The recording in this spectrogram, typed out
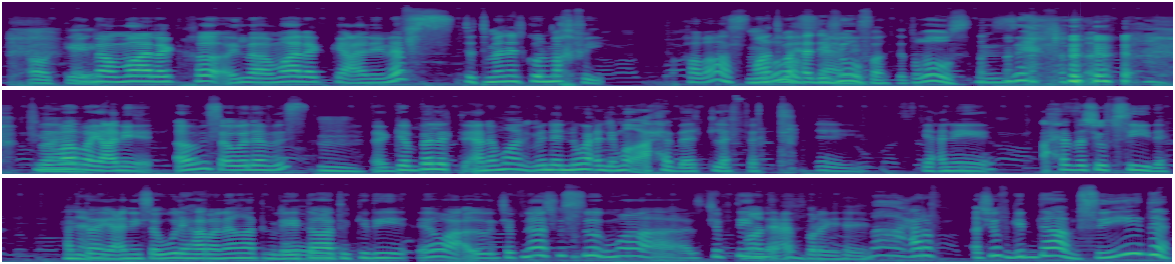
okay. إذا مالك خ... إذا مالك يعني نفس. تتمنى تكون مخفي. خلاص ما تبغى تغوص حد يعني. يشوفك تغوص. زين. في. مرة يعني أمس أول أمس مم. قبلت أنا ما من النوع اللي ما أحب أتلفت. اي يعني أحب أشوف سيدة. حتى نعم. يعني يسووا لي هرنات وليتات وكذي. اوعى شفناش في السوق ما شفتي ما تعبري هي ما أعرف أشوف قدام سيدة صحيح.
